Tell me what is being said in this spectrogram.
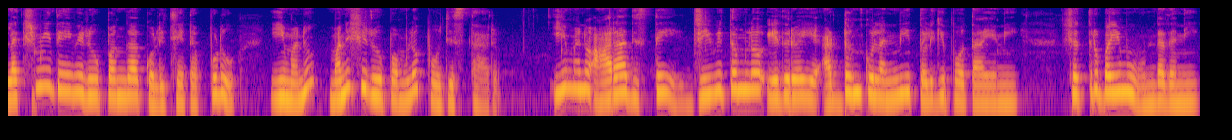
లక్ష్మీదేవి రూపంగా కొలిచేటప్పుడు ఈమెను మనిషి రూపంలో పూజిస్తారు. ఈమెను ఆరాధిస్తే జీవితంలో ఎదురయ్యే అడ్డంకులన్నీ తొలగిపోతాయని శత్రుభయము ఉండదని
